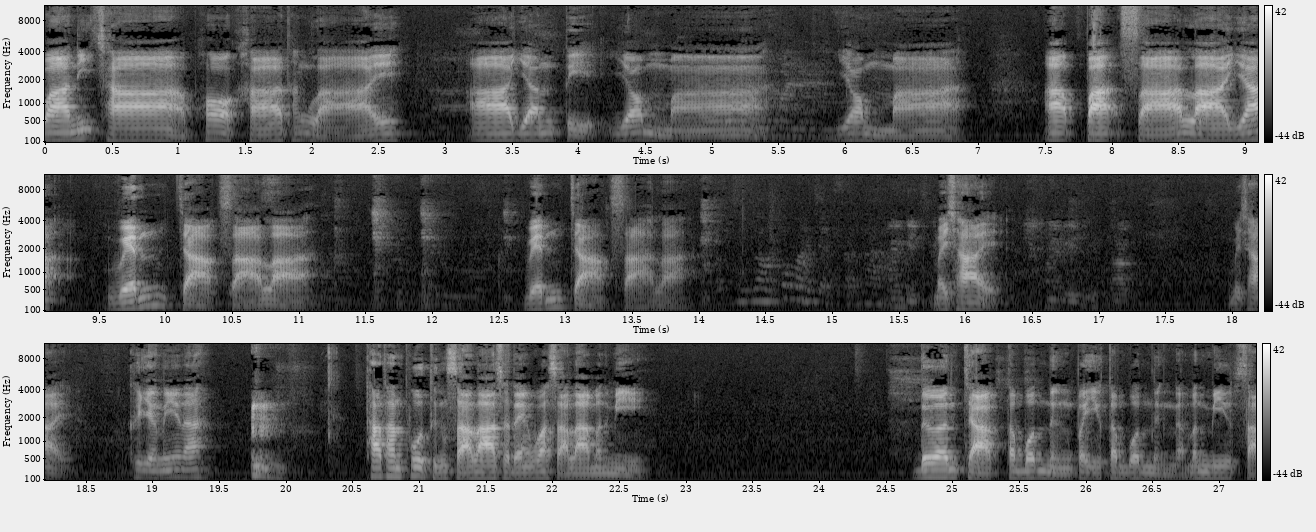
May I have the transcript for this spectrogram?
วานิชา พ่อค้าทั้งหลาย อายันติย่อมมา ย่อมมาอปะสาลายะ เว้นจากศาลา เว้นจากศาลา ไม่ใช่ ไม่ใช่ คืออย่างนี้นะ ถ้าท่านพูดถึงศาลาแสดงว่าศาลามันมี เดินจากตำบลหนึ่งไปอีกตำบลหนึ่งนะมันมีศา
